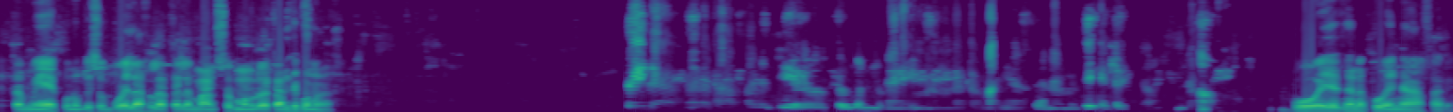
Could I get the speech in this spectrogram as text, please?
একটা মেয়ে কোনো কিছু বইলা ফেলা তাহলে মান সম্মান লয়ে টান দিব না সেইটা আপনারা আপনারা দিয়ে তখন নাই এমন একটা মাইয়া আছে না আমি দেখে দেখলাম যাও বয়ে যেন কই না পারে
